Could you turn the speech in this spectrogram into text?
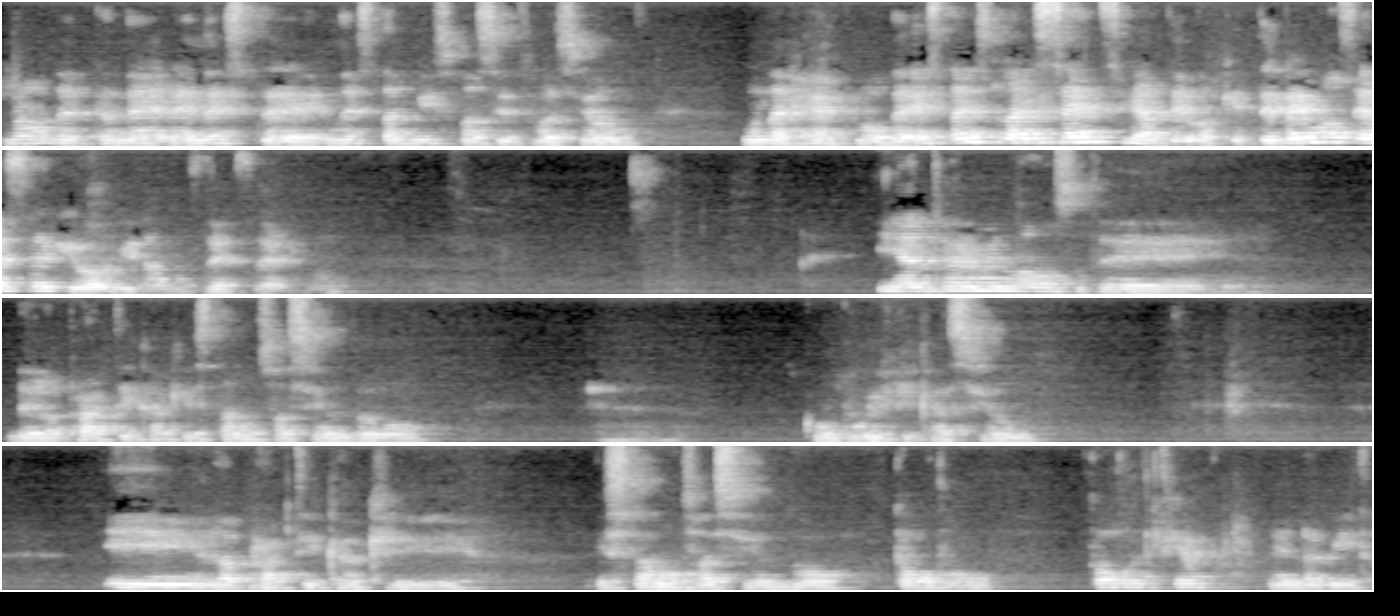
¿no? de tener en, este, en esta misma situación un ejemplo de esta es la esencia de lo que debemos de hacer y olvidamos de hacer. ¿no? Y en términos de, de, la práctica que estamos haciendo eh, con purificación y la práctica que estamos haciendo todo, todo el tiempo en la vida,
